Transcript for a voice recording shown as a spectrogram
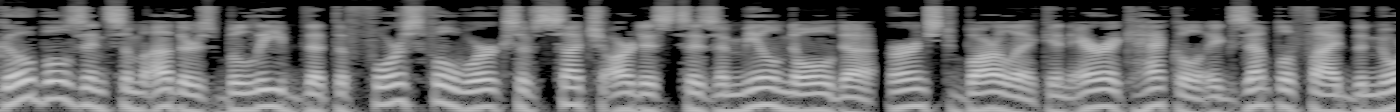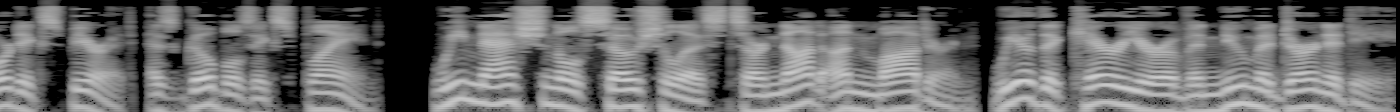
Goebbels and some others believed that the forceful works of such artists as Emil Nolde, Ernst Barlach and Erich Heckel exemplified the Nordic spirit, as Goebbels explained. We National Socialists are not unmodern, we are the carrier of a new modernity,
